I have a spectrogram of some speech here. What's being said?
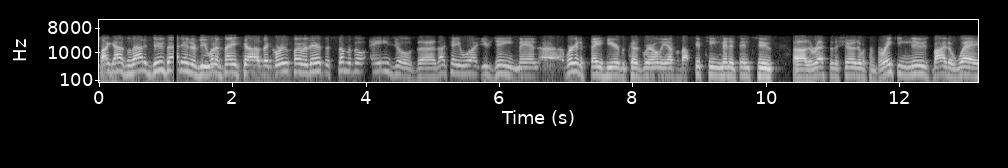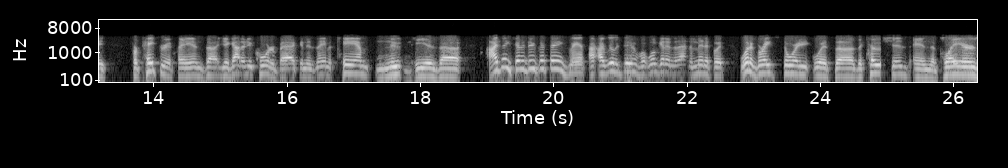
All right, guys, without ado that interview, I want to thank uh, the group over there the Summerville Angels. Uh, I tell you what, Eugene, man, uh, we're going to stay here because we're only up about 15 minutes into uh, the rest of the show. There was some breaking news, by the way, for Patriot fans. Uh, you got a new quarterback, and his name is Cam Newton. He is, uh, I think, he's going to do good things, man. I, I really do, but we'll get into that in a minute. But what a great story with uh, the coaches and the players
